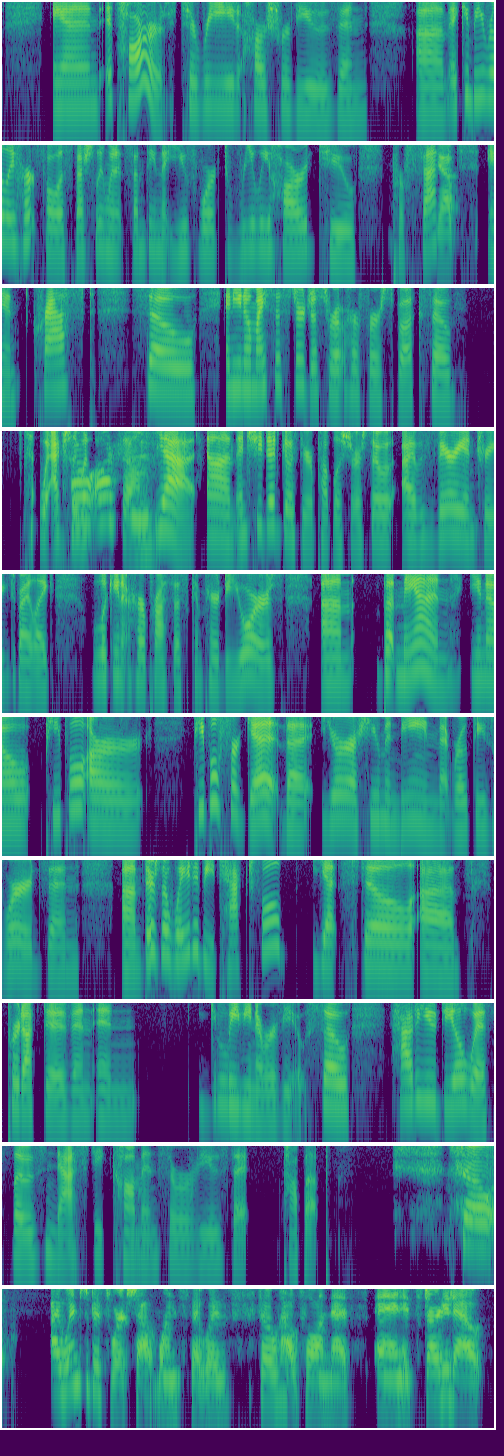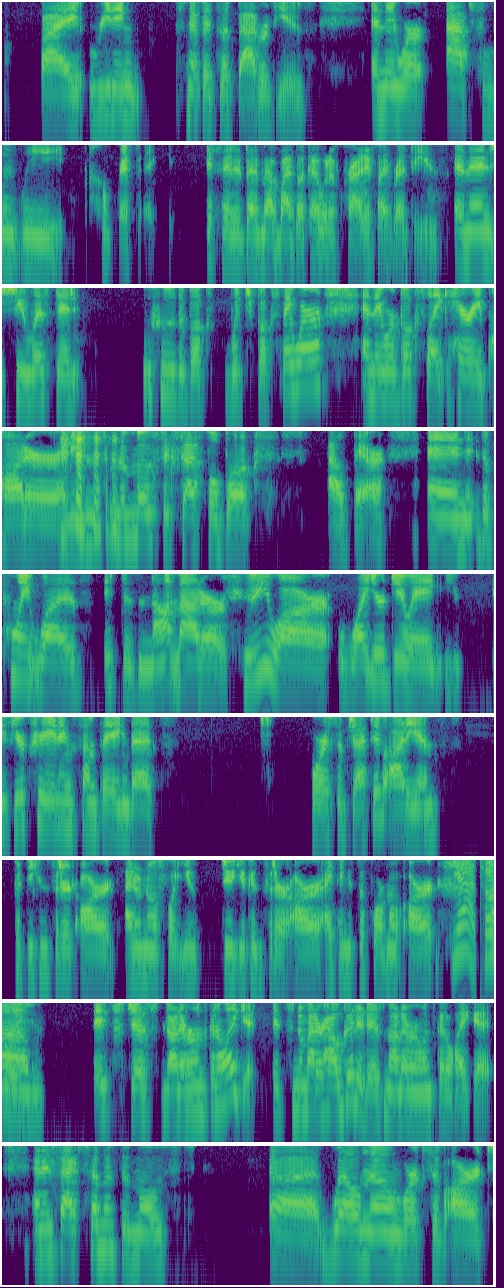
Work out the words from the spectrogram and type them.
And it's hard to read harsh reviews and um, it can be really hurtful, especially when it's something that you've worked really hard to perfect yep. and craft. So, and you know, my sister just wrote her first book. So, well, actually, oh, when, awesome! Yeah, um, and she did go through a publisher, so I was very intrigued by like looking at her process compared to yours. Um, but man, you know, people are people forget that you're a human being that wrote these words, and um, there's a way to be tactful yet still uh, productive and, and leaving a review. So, how do you deal with those nasty comments or reviews that pop up? So, I went to this workshop once that was so helpful on this, and it started out by reading snippets of bad reviews, and they were absolutely horrific. If it had been about my book, I would have cried if I'd read these. And then she listed who the books, which books they were, and they were books like Harry Potter. I mean, some of the most successful books out there. And the point was, it does not matter who you are, what you're doing. You, if you're creating something that's for a subjective audience, could be considered art. I don't know if what you do you consider art. I think it's a form of art. Yeah, totally. Um, it's just not everyone's going to like it. It's no matter how good it is, not everyone's going to like it. And in fact, some of the most uh, well known works of art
